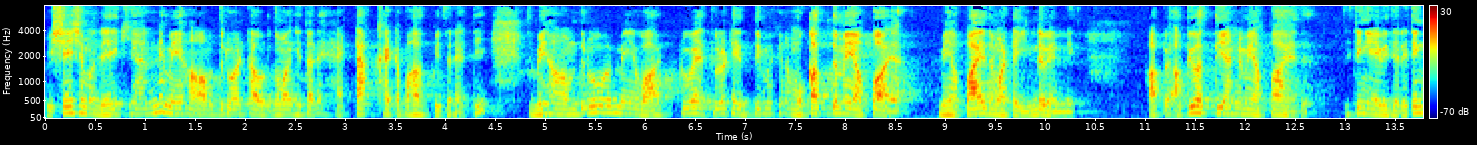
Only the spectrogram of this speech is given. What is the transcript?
විශේෂම දේ කියන්නේ මේ හාමුදුරුවන්ට අවුරුදුමක් හිතන හැටක් හැට පහක් විතර ඇති. මේ හාමුදුරුව මේ වාට්ටුව ඇතුළට එද්දිම කෙන මොකක්ද මේ අපාය? මේ අපායද මට ඉන්ඩ වෙන්නේ? අප අපිවත් තියන්න මේ අපායද? ඉතින් ඒ විදිහට ඉතින්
